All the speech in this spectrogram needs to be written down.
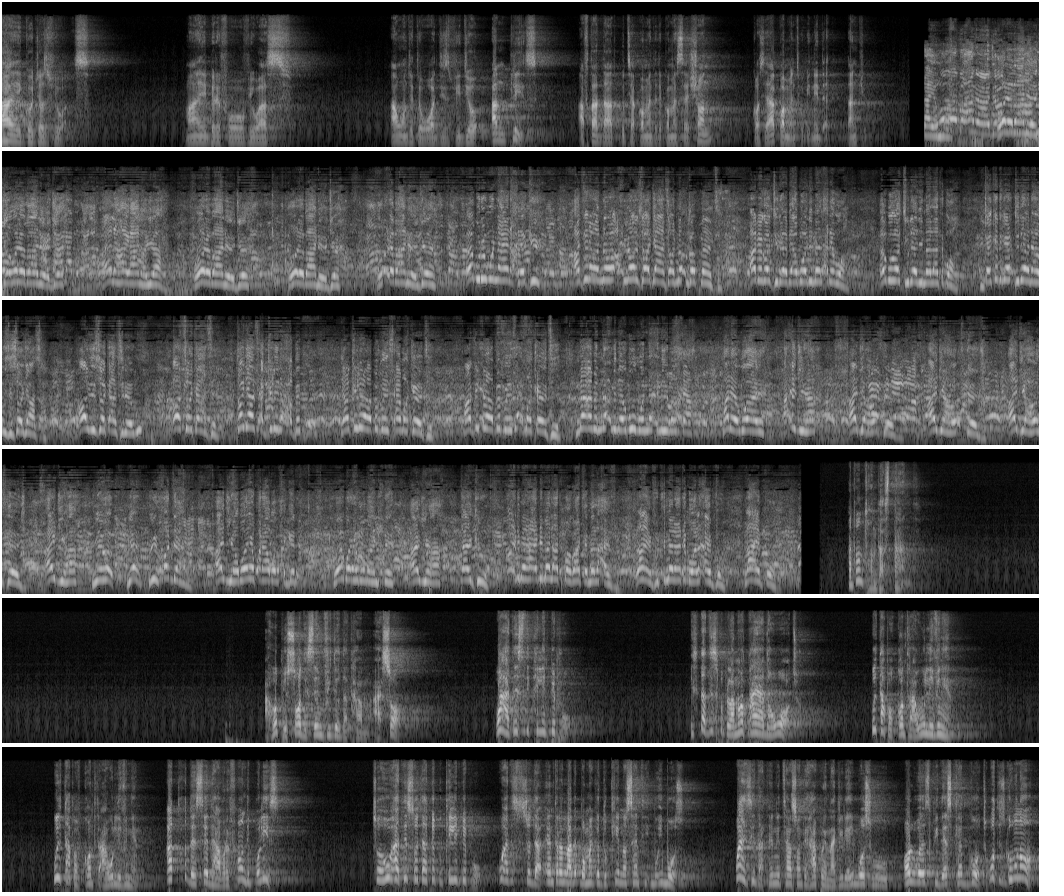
Hi, gorgeous viewers. My beautiful viewers, I want you to watch this video and please, after that, put your comment in the comment section because your comment will be needed. Thank you. anyị mma onye ebe a na-eje onye ebe a na-eje anyị na ha ga-anọ ya onye ebe a na-eje onye ebe egbu otu ndị dị mela dịkpọ nke kịtịkị tụde na ozi sojas ozi sojas na-egbu ọ sojas sojas akili na pepụ ya akili na pepụ isi maketi akili na pepụ isi maketi ndị amị ndị amị na-egbu ụmụnne anyị n'ime ahịa ha na-egbu anyị anyị ji ha anyị ji ahụ steji anyị ji ahụ steji anyị ji ahụ steji anyị ji ha we hold them anyị ji ha bụ onye gbara agbọ magịnị onye gbara agbọ magịnị anyị ji ha thank you ndị mela dịkpọ ka ọ na-eme live live ndị mela dịkpọ live live I don't understand. I hope you saw the same video that um, I saw. Why are they still killing people? Is it that these people are not tired or what? What type of country are we living in? What type of country are we living in? I thought they said they have reformed the police. So who are these soldier people killing people? Who are these soldiers entering Ladipo market to kill innocent Igbo- Igbos? Why is it that anytime something happens in Nigeria, Igbos will always be the scapegoat? What is going on?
